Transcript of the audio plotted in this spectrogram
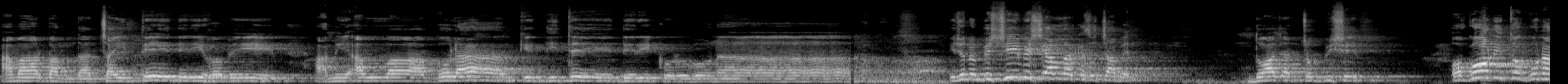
আমার বান্দা চাইতে দেরি হবে। আমি আল্লাহ গোলামকে দিতে দেরি করব না। এই জন্য বেশি বেশি আল্লাহর কাছে চাবেন। দু হাজার চব্বিশের অগণিত গুণা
